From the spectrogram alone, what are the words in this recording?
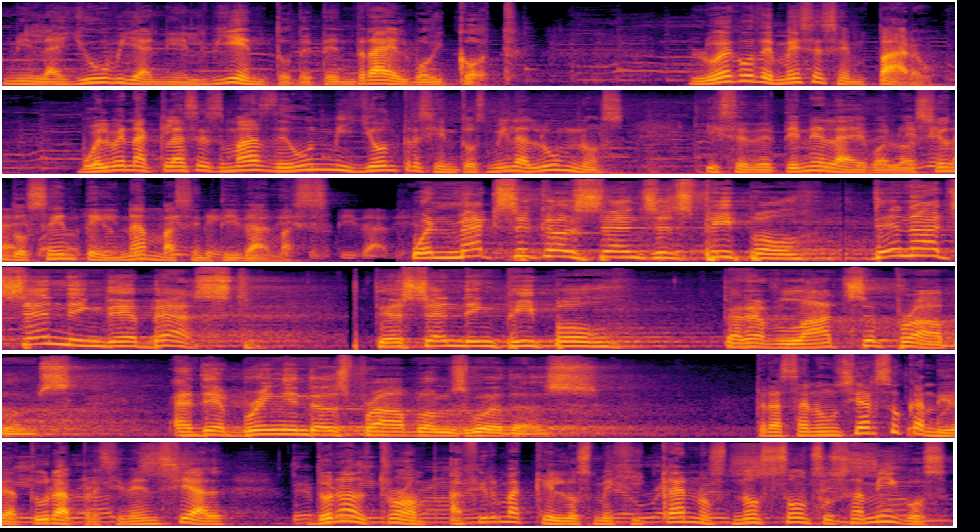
ni la lluvia ni el viento detendrá el boicot. Luego de meses en paro, vuelven a clases más de 1.300.000 alumnos y se detiene la evaluación docente en ambas entidades. When Mexico sends its people, they're not sending their best. They're sending people that have lots of problems, and they're bringing those problems with us. Tras anunciar su candidatura presidencial, Donald Trump afirma que los mexicanos no son sus amigos,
